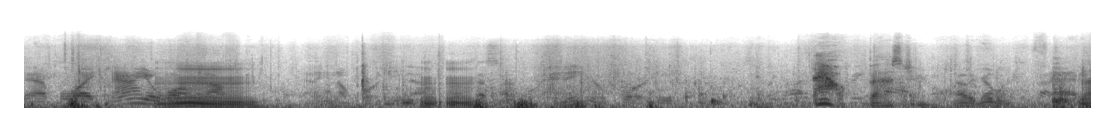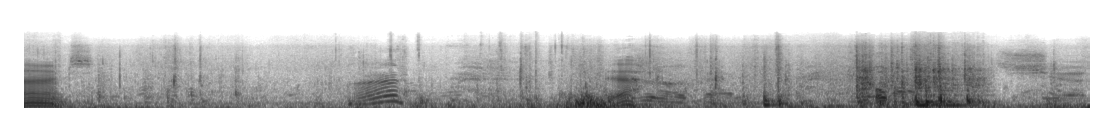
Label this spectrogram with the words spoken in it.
Yeah, boy. Now you're warming up. Mm. That ain't no porgy. No, Mm-mm. that's not. That ain't no porgy. Ow, bastard. Another good one. Nice. Huh? Yeah. Another fatty. Oh. Shit.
